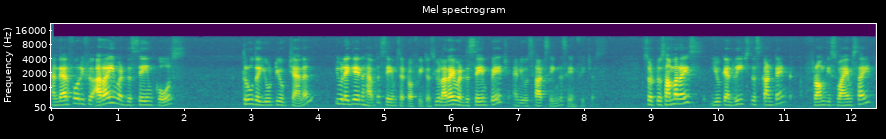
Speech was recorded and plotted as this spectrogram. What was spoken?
and therefore, if you arrive at the same course through the YouTube channel, you will again have the same set of features. You will arrive at the same page and you will start seeing the same features. So, to summarize, you can reach this content from the SWAYAM site,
